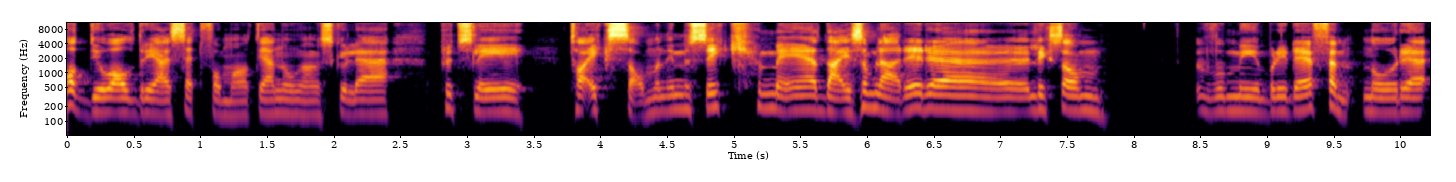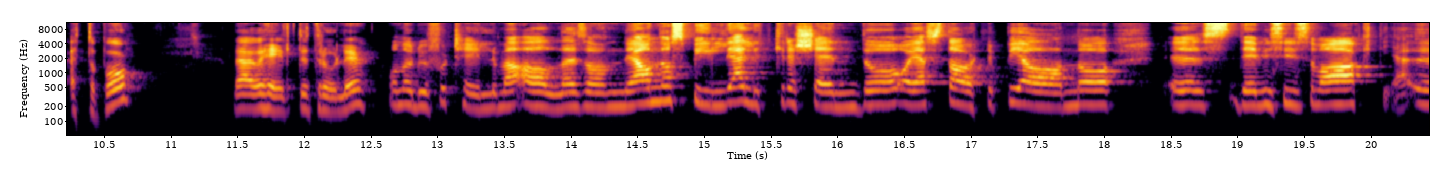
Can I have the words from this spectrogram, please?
hadde jo aldri jeg sett for meg at jeg noen gang skulle plutselig ta eksamen i musikk med deg som lærer. Uh, Liksom Hvor mye blir det? 15 år etterpå? Det er jo helt utrolig. Og når du forteller meg alle sånn Ja, nå spiller jeg litt crescendo, og jeg starter piano, eh, det vil si svakt, jeg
